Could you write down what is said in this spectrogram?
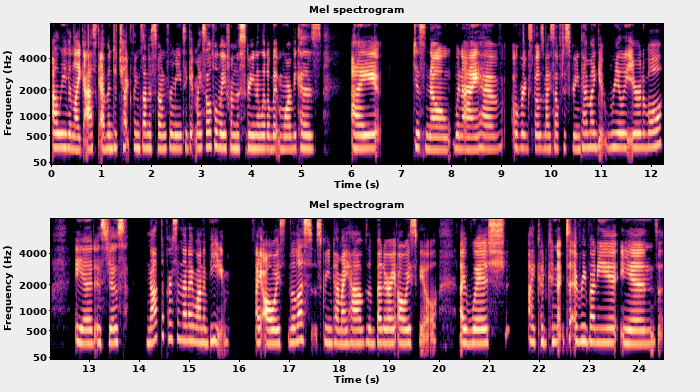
I'll even like ask Evan to check things on his phone for me to get myself away from the screen a little bit more because I just know when I have overexposed myself to screen time, I get really irritable. And it's just not the person that I want to be. I always, the less screen time I have, the better I always feel. I wish I could connect to everybody and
